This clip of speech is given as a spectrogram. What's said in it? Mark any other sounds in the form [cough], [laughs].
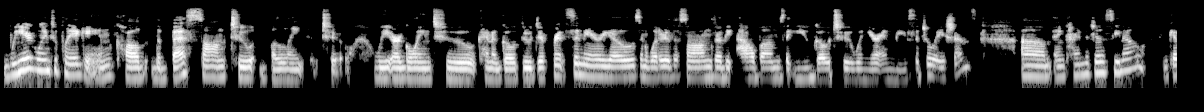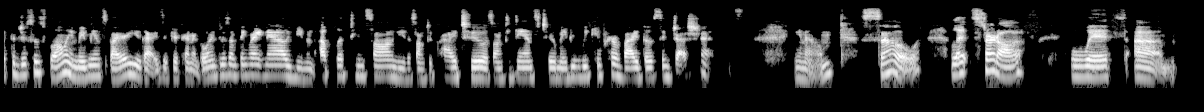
we are going to play a game called the best song to blank to. We are going to kind of go through different scenarios and what are the songs or the albums that you go to when you're in these situations. Um, and kind of just, you know, get the juices flowing, maybe inspire you guys. If you're kind of going through something right now, you need an uplifting song, you need a song to cry to, a song to dance to, maybe we can provide those suggestions, you know? So let's start off with um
